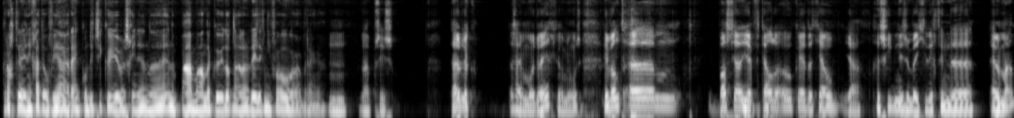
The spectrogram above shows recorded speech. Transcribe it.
Krachttraining gaat over jaren en conditie kun je misschien in, in een paar maanden kun je dat naar een redelijk niveau brengen. Mhm. Ja, precies. Duidelijk. Daar zijn we mooi doorheen gekomen, jongens. Hey, want ehm Bastiaan, jij vertelde ook hè, dat jouw ja, geschiedenis een beetje ligt in de MMA.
